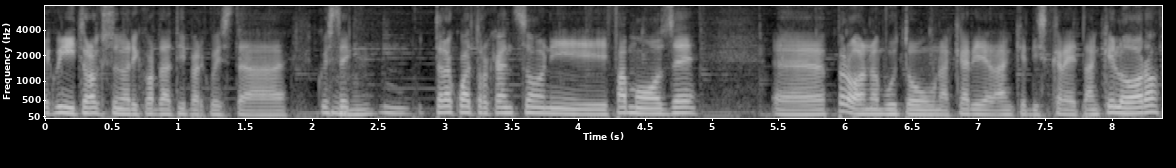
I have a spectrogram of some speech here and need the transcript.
e quindi i Trogs sono ricordati per questa, queste Mhm. 3-4 canzoni famose, eh, però hanno avuto una carriera anche discreta, anche loro.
